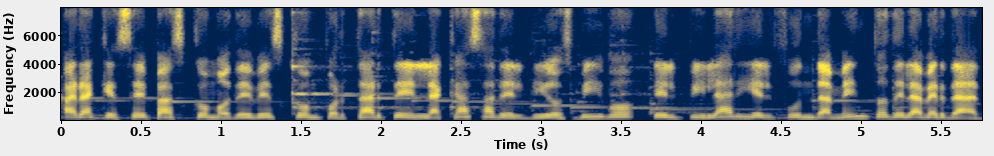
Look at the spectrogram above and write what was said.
Para que sepas cómo debes comportarte en la casa del Dios vivo, el pilar y el fundamento de la verdad.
